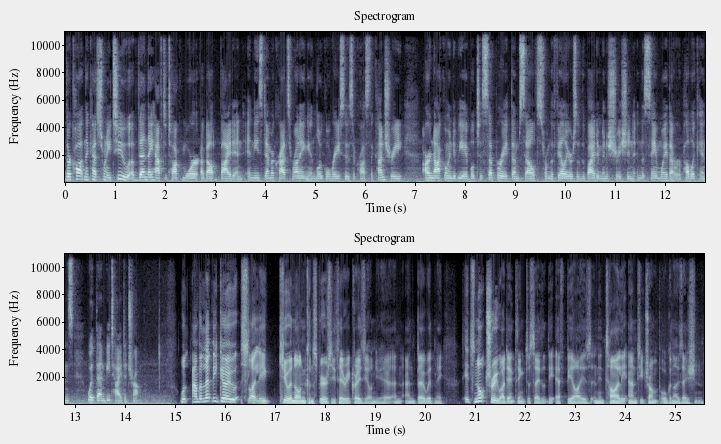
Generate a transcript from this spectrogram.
they're caught in the catch 22 of then they have to talk more about Biden. And these Democrats running in local races across the country are not going to be able to separate themselves from the failures of the Biden administration in the same way that Republicans would then be tied to Trump. Well, Amber, let me go slightly QAnon conspiracy theory crazy on you here and, and bear with me. It's not true, I don't think, to say that the FBI is an entirely anti Trump organization.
